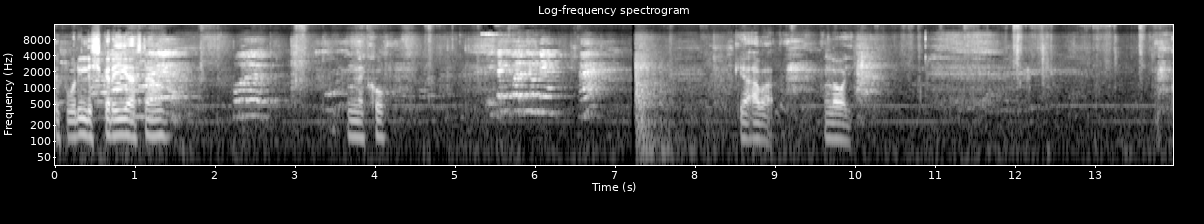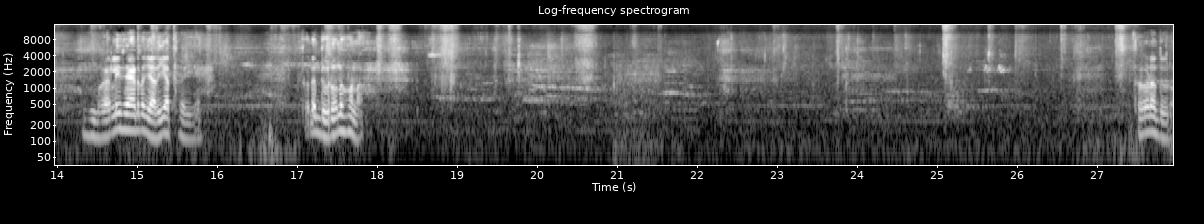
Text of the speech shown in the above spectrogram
ਤੇ ਪੂਰੀ ਲਿਸ਼ਕ ਰਹੀ ਹੈ ਇਸ ਟਾਈਮ ਦੇਖੋ। ਕੀ ਬਾਤ। ਲਓ ਜੀ। ਮਗਰਲੀ ਸਾਈਡ ਤਾਂ ਜ਼ਿਆਦਾ ਹੱਥ ਹੋਈ ਹੈ। ਥੋੜਾ ਦੂਰੋਂ ਤੋਂ ਥੋੜਾ ਦੂਰੋਂ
